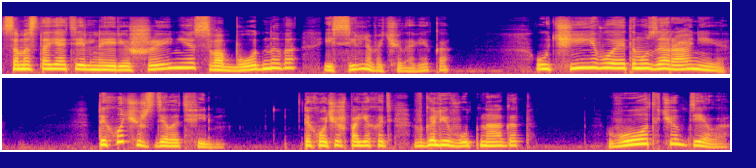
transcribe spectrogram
Самостоятельные решения свободного и сильного человека. Учи его этому заранее. Ты хочешь сделать фильм? Ты хочешь поехать в Голливуд на год? Вот в чем дело.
